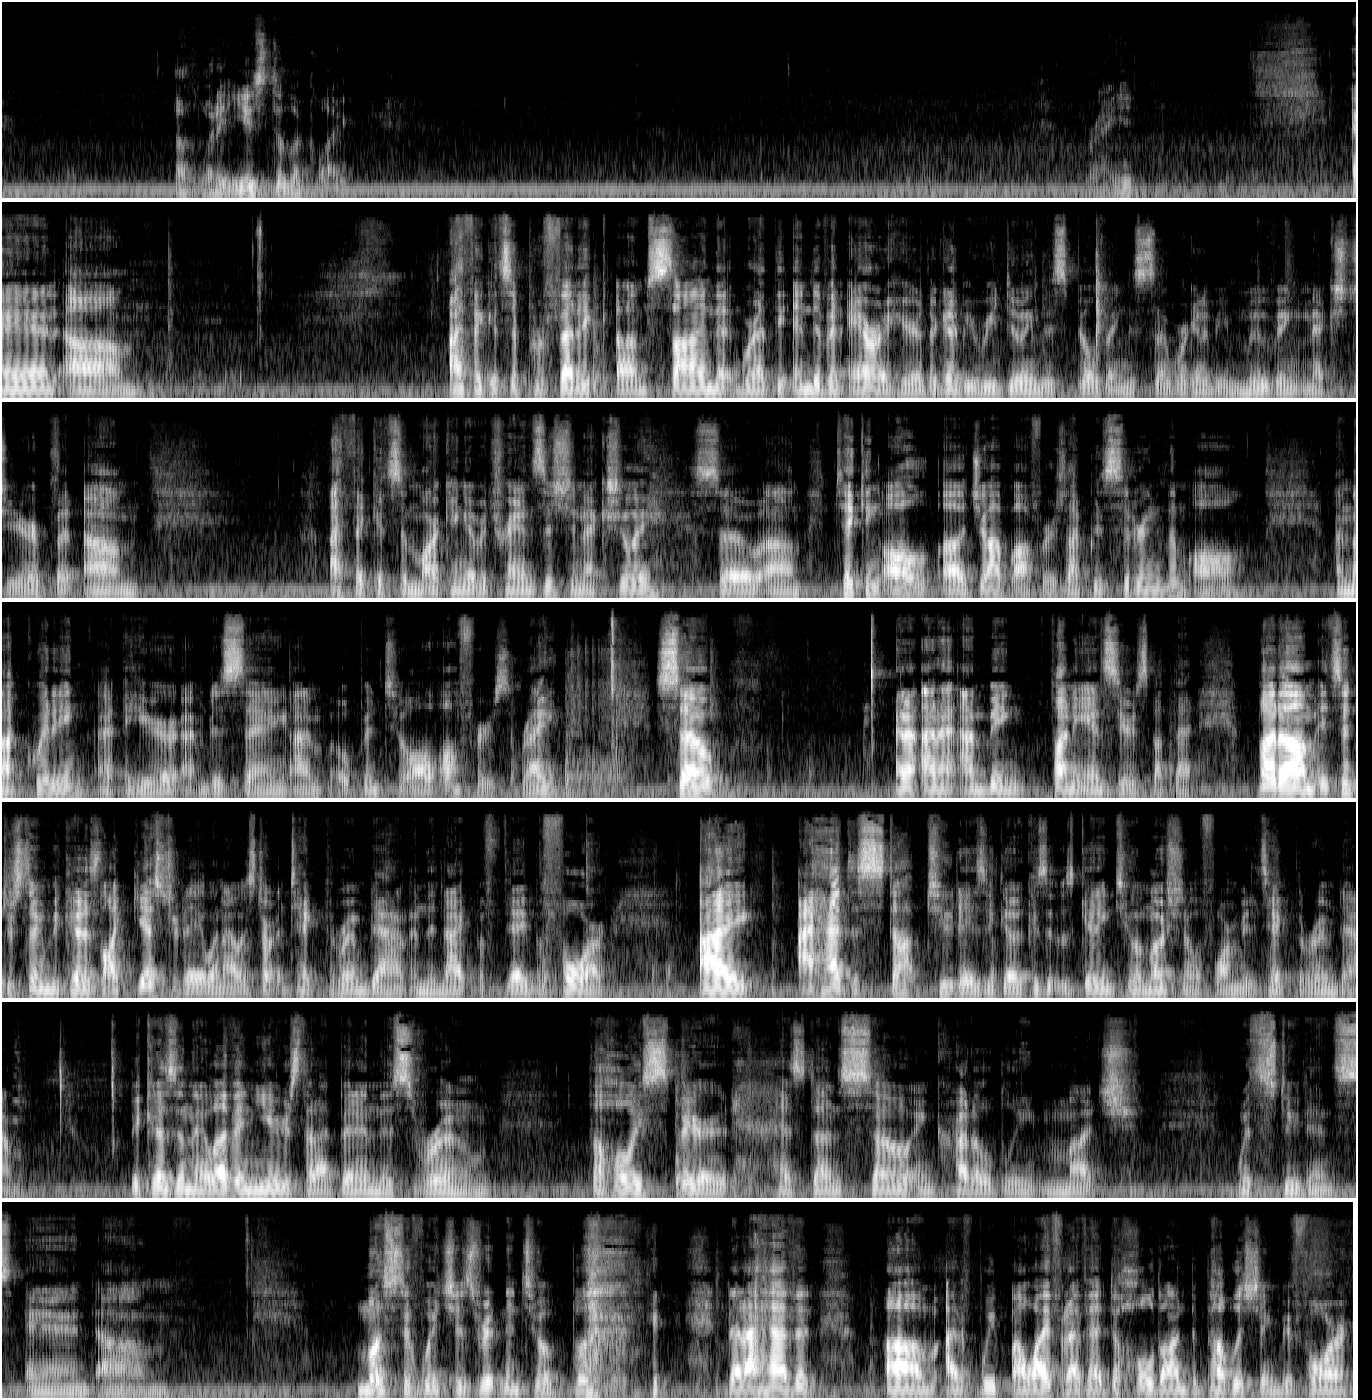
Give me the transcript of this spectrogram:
of what it used to look like. Right? And um, I think it's a prophetic um, sign that we're at the end of an era here. They're going to be redoing this building, so we're going to be moving next year. But um, I think it's a marking of a transition, actually. So, um, taking all uh, job offers, I'm considering them all. I'm not quitting uh, here. I'm just saying I'm open to all offers, right? So, and, I, I'm being funny and serious about that. But um, it's interesting because, like yesterday, when I was starting to take the room down, and the night bef- day before, I I had to stop two days ago because it was getting too emotional for me to take the room down. Because in the 11 years that I've been in this room, the Holy Spirit has done so incredibly much with students, and um, most of which is written into a book that I haven't um, we, my wife and I've had to hold on to publishing before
